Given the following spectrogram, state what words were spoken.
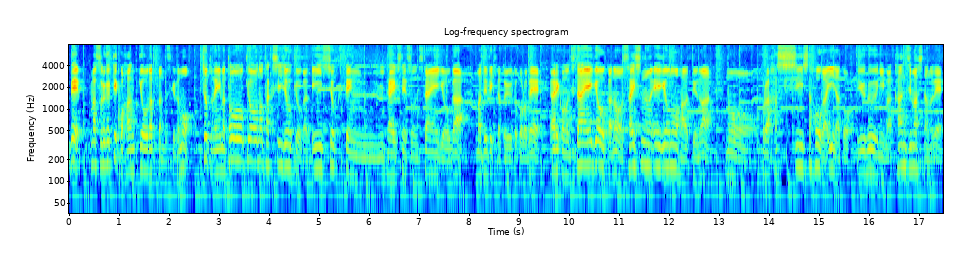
で、まあ、それが結構反響だったんですけどもちょっとね今東京のタクシー状況が飲食店に対してその時短営業が、ま、出てきたというところでやはりこの時短営業下の最新の営業ノウハウっていうのはもうこれは発信した方がいいなというふうにま感じましたので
